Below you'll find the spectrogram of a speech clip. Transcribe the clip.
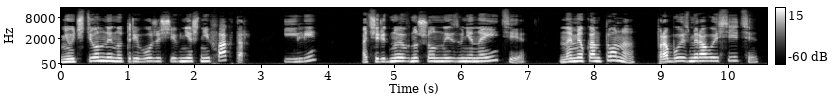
неучтенный, но тревожащий внешний фактор, или очередное внушенное извне наитие, намек Антона, пробой из мировой сети —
